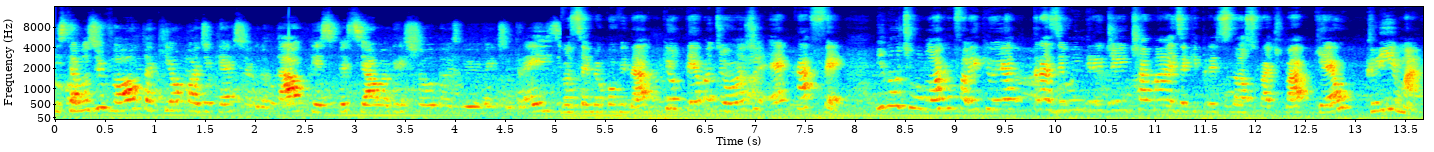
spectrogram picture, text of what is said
Estamos de volta aqui ao podcast Agrotal, que é especial AgriShow 2023. Você é meu convidado, porque o tema de hoje é café. E no último bloco eu falei que eu ia trazer um ingrediente a mais aqui para esse nosso bate-papo, que é o clima.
